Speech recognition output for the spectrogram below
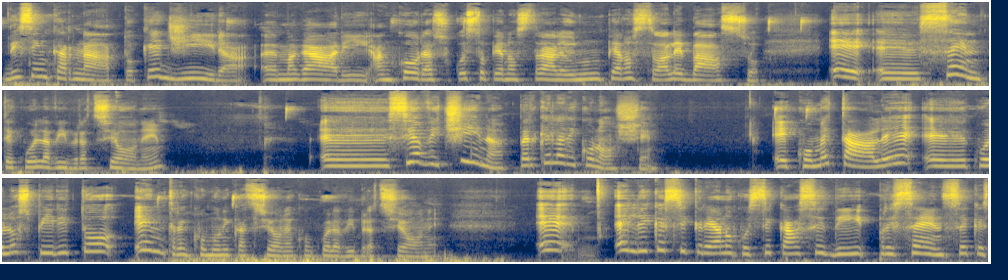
disincarnato che gira eh, magari ancora su questo piano astrale o in un piano astrale basso e eh, sente quella vibrazione, eh, si avvicina perché la riconosce e come tale eh, quello spirito entra in comunicazione con quella vibrazione e è lì che si creano questi casi di presenze che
